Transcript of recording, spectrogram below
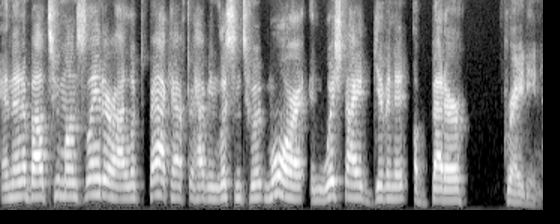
And then about two months later, I looked back after having listened to it more and wished I had given it a better grading.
